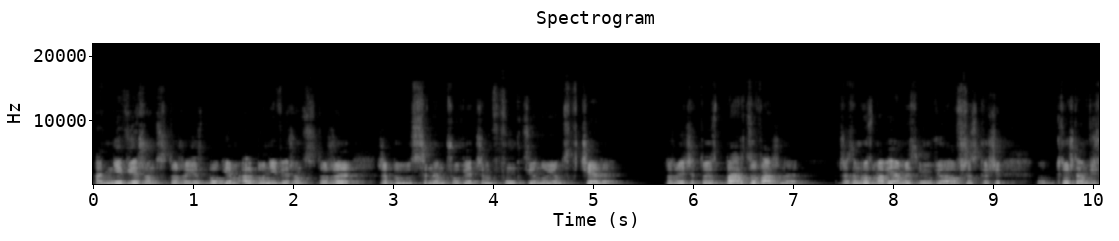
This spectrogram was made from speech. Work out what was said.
a nie wierząc w to, że jest Bogiem, albo nie wierząc w to, że, że był Synem Człowieczym, funkcjonując w ciele. Rozumiecie? To jest bardzo ważne. Czasem rozmawiamy z nim i mówię, o wszystko się, ktoś tam mówi,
